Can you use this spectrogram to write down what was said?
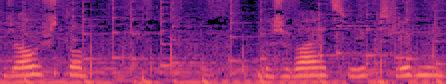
Пожалуй, что доживает свои последние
